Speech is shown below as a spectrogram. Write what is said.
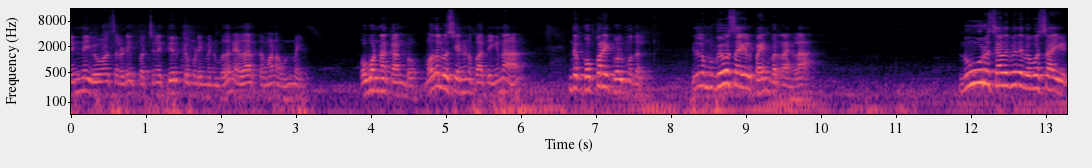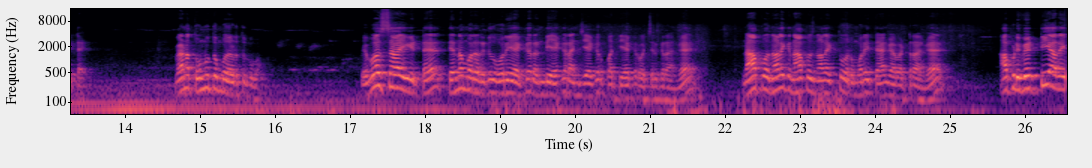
தென்னை விவசாயிகளுடைய பிரச்சனை தீர்க்க முடியும் என்பதுதான் யதார்த்தமான உண்மை. ஒவ்வொன்றா காண்போம். முதல் விஷயம் என்னென்னு பார்த்தீங்கன்னா இந்த கொப்பரை கொள்முதல். இதில் விவசாயிகள் பயன்படுறாங்களா? நூறு சதவீத விவசாயிகிட்ட வேணால் தொண்ணூத்தொம்பது எடுத்துக்குவோம். விவசாயிகிட்ட தென்னை மரம் இருக்குது ஒரு ஏக்கர் ரெண்டு ஏக்கர் அஞ்சு ஏக்கர் பத்து ஏக்கர் வச்சுருக்குறாங்க. நாற்பது நாளைக்கு நாற்பது நாளைக்கு ஒரு முறை தேங்காய் வெட்டுறாங்க. அப்படி வெட்டி அதை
